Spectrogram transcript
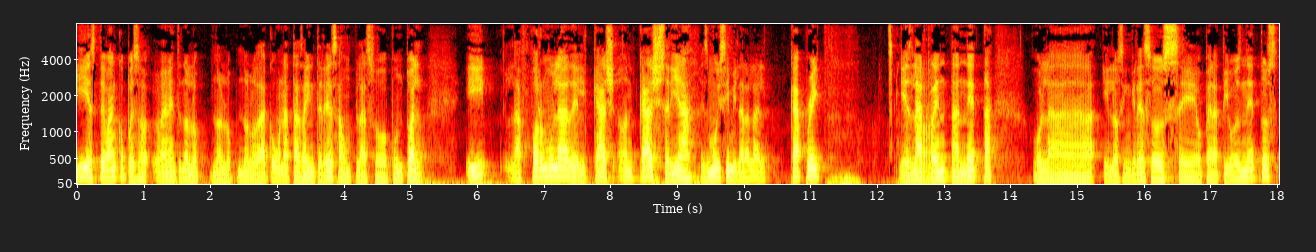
y este banco pues obviamente nos lo, lo, da con una tasa de interés a un plazo puntual. Y la fórmula del cash on cash sería, es muy similar a la del cap rate, que es la renta neta o la, y los ingresos eh, operativos netos,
